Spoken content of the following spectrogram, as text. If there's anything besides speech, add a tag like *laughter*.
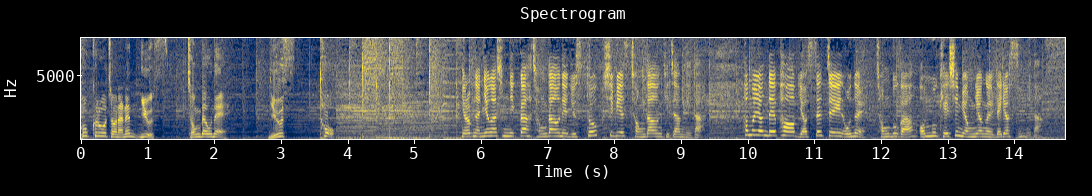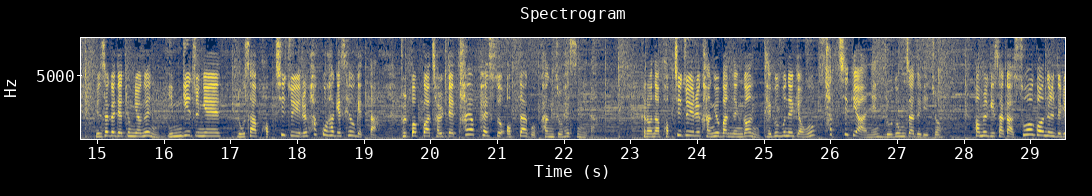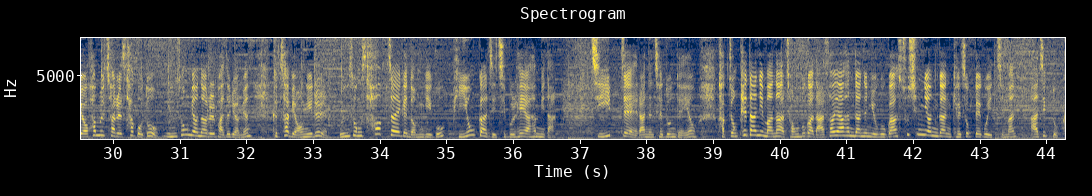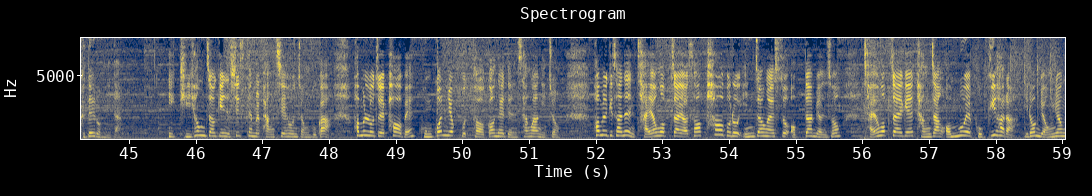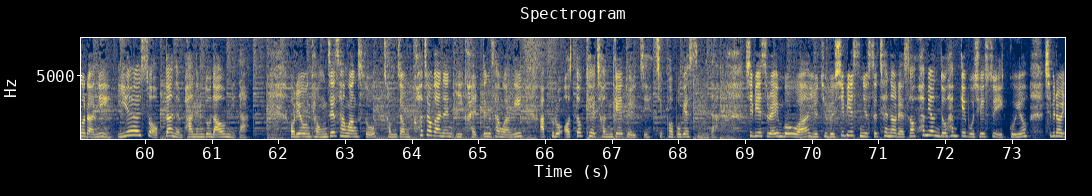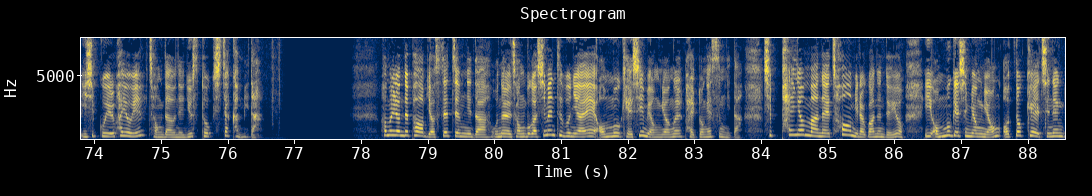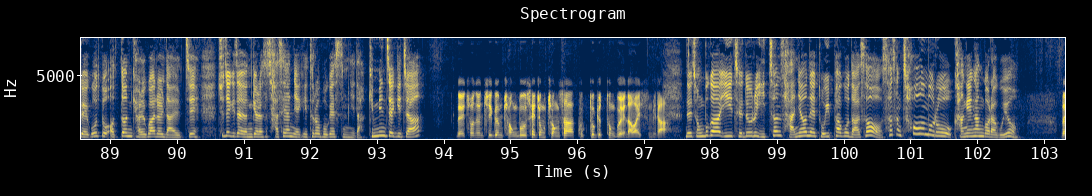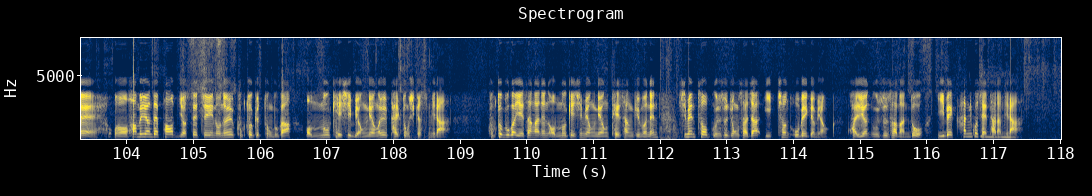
토크로 전하는 뉴스 정다운의 뉴스 톡 여러분 안녕하십니까 정다운의 뉴스톡 CBS 정다운 기자입니다. 화물연대 파업 엿새째인 오늘 정부가 업무 개시 명령을 내렸습니다. 윤석열 대통령은 임기 중에 노사 법치주의를 확고하게 세우겠다. 불법과 절대 타협할 수 없다고 강조했습니다. 그러나 법치주의를 강요받는 건 대부분의 경우 사측이 아닌 노동자들이죠. 화물기사가 수억 원을 들여 화물차를 사고도 운송면허를 받으려면 그 차 명의를 운송 사업자에게 넘기고 비용까지 지불해야 합니다. 지입제라는 제도인데요. 각종 폐단이 많아 정부가 나서야 한다는 요구가 수십 년간 계속되고 있지만 아직도 그대로입니다. 이 기형적인 시스템을 방치해온 정부가 화물노조의 파업에 공권력부터 꺼내든 상황이죠. 화물기사는 자영업자여서 파업으로 인정할 수 없다면서 자영업자에게 당장 업무에 복귀하라 이런 명령을 하니 이해할 수 없다는 반응도 나옵니다. 어려운 경제 상황 속 점점 커져가는 이 갈등 상황이 앞으로 어떻게 전개될지 짚어보겠습니다. CBS 레인보우와 유튜브 CBS 뉴스 채널에서 화면도 함께 보실 수 있고요. 11월 29일 화요일 정다운의 뉴스톡 시작합니다. 화물연대 파업 엿새째입니다. 오늘 정부가 시멘트 분야의 업무 개시 명령을 발동했습니다. 18년 만에 처음이라고 하는데요. 이 업무 개시 명령 어떻게 진행되고 또 어떤 결과를 낳을지 취재기자 연결해서 자세한 얘기 들어보겠습니다. 김민재 기자. 네, 저는 지금 정부 세종청사 국토교통부에 나와 있습니다. 네, 정부가 이 제도를 2004년에 도입하고 나서 사상 처음으로 강행한 거라고요. 네, 어, 화물연대 파업 엿새째인 오늘 국토교통부가 업무 개시 명령을 발동시켰습니다. 국토부가 예상하는 업무 개시 명령 대상 규모는 시멘트업 운수 종사자 2,500여 명, 관련 운수사만도 201곳에 달합니다.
